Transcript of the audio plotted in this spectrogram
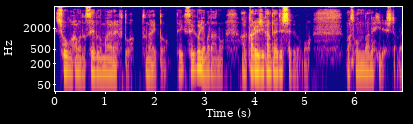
正午浜田西部のマイライフと、トゥナイト。で、正確にはまだあの、明るい時間帯でしたけども、まあ、そんなね、日でしたね。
